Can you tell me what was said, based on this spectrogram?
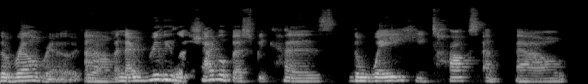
the railroad, Yeah. um, and I really love Schivelbusch because the way he talks about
